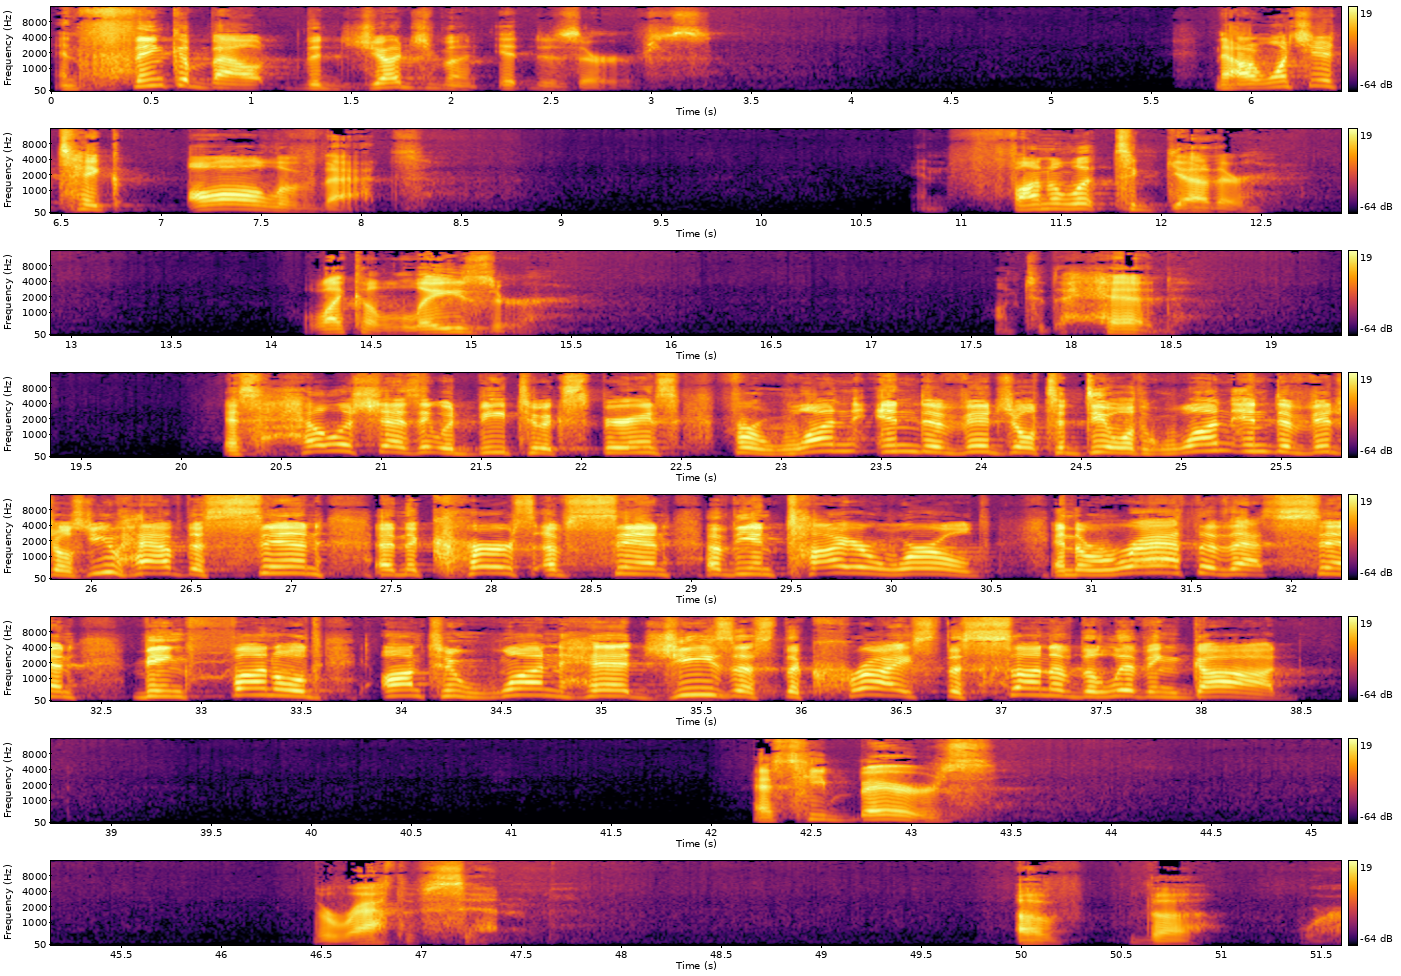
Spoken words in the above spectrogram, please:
And think about the judgment it deserves. Now, I want you to take all of that funnel it together like a laser onto the head. As hellish as it would be to experience for one individual to deal with one individual, you have the sin and the curse of sin of the entire world and the wrath of that sin being funneled onto one head Jesus, the Christ, the Son of the living God. As he bears the wrath of sin of the world.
